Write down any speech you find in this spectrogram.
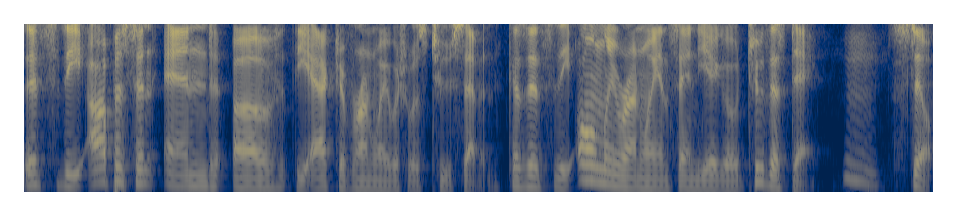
It's the opposite end of the active runway, which was 27, because it's the only runway in San Diego to this day. Hmm. Still.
